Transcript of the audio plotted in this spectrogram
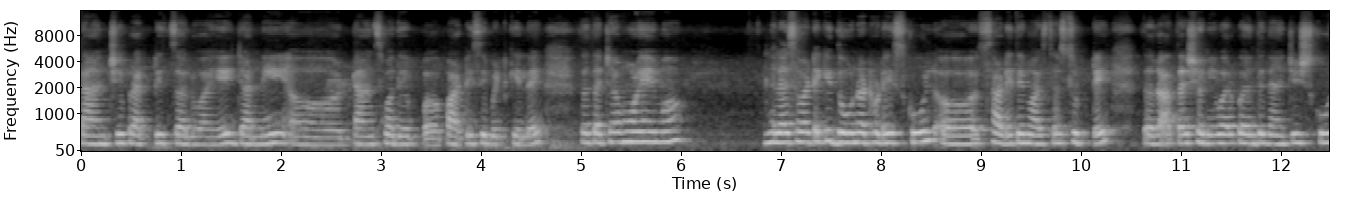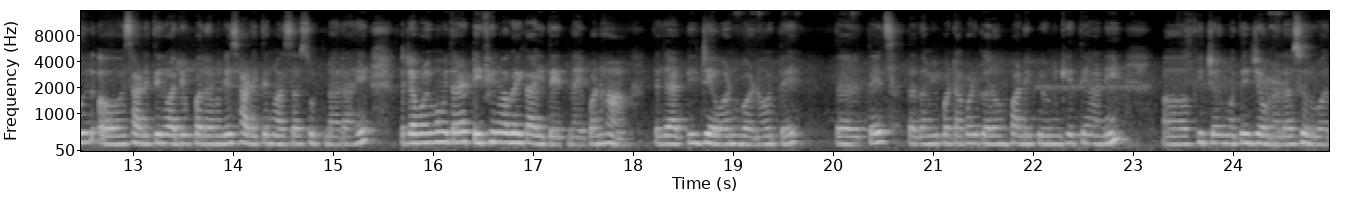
डान्सची प्रॅक्टिस चालू आहे. ज्यांनी डान्समध्ये प पार्टिसिपेट केलं आहे तर त्याच्यामुळे मग मला असं वाटतं की दोन आठवडे स्कूल साडेतीन वाजता सुटते. तर आता शनिवारपर्यंत त्यांची स्कूल साडेतीन वाजेपर्यंत म्हणजे साडेतीन वाजता सुटणार आहे. त्याच्यामुळे मग मी त्याला टिफिन वगैरे काही देत नाही पण हां त्याच्यासाठी जेवण बनवते. तर तेच तर आता मी पटापट गरम पाणी पिऊन घेते आणि किचनमध्ये जेवणाला सुरुवात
